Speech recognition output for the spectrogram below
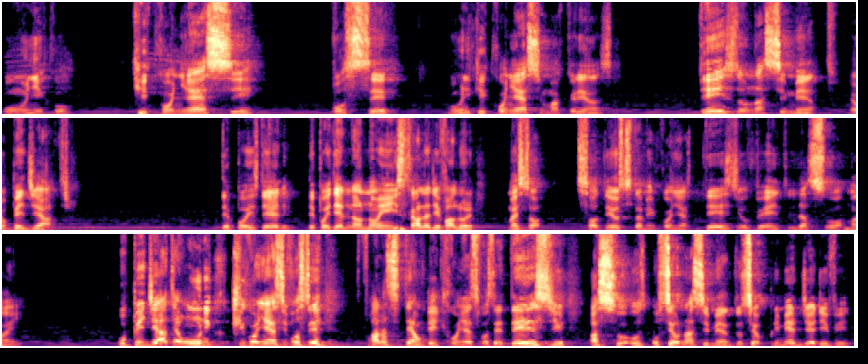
o único que conhece você, o único que conhece uma criança desde o nascimento é o pediatra. Depois dele, depois dele não, não em escala de valor, mas só, só Deus também conhece, desde o ventre da sua mãe. O pediatra é o único que conhece você. Fala se tem alguém que conhece você desde sua, o, o seu nascimento, do seu primeiro dia de vida.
